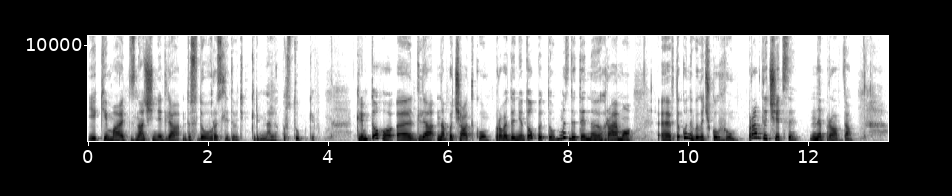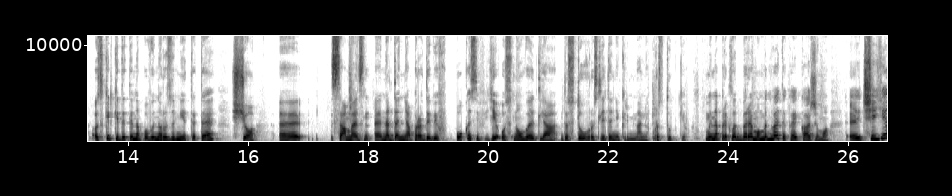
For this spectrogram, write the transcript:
які мають значення для досудового розслідування кримінальних проступків. Крім того, е, для, на початку проведення допиту ми з дитиною граємо е, в таку невеличку гру. Правда чи це неправда? Оскільки дитина повинна розуміти те, що е, саме е, надання правдивих показів є основою для досудового розслідування кримінальних проступків. Ми, наприклад, беремо медведика і кажемо, е, чи є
